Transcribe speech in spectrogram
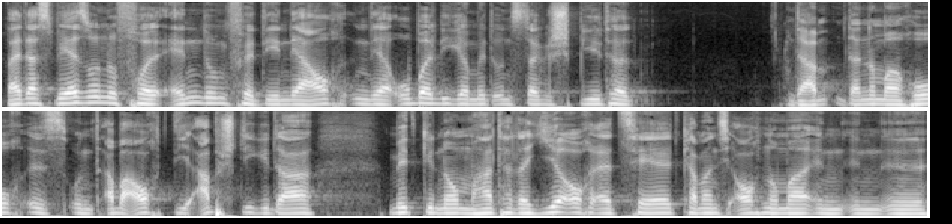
weil das wäre so eine Vollendung für den, der auch in der Oberliga mit uns da gespielt hat, da dann nochmal hoch ist und aber auch die Abstiege da mitgenommen hat, hat er hier auch erzählt, kann man sich auch nochmal in, in äh,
